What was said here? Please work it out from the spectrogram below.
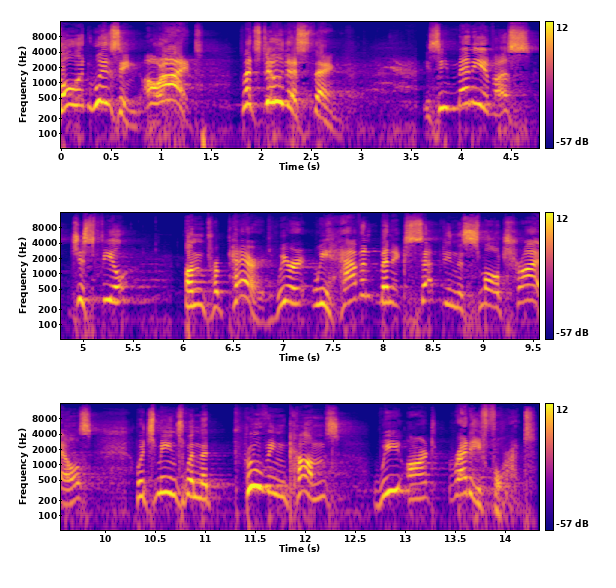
Bullet whizzing. All right, let's do this thing. You see, many of us just feel unprepared. We, are, we haven't been accepting the small trials, which means when the proving comes, we aren't ready for it.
